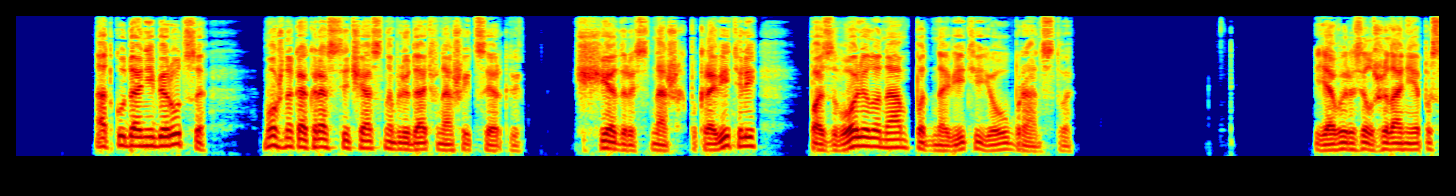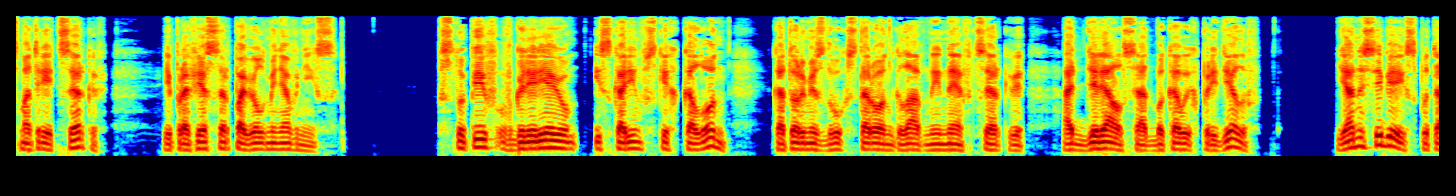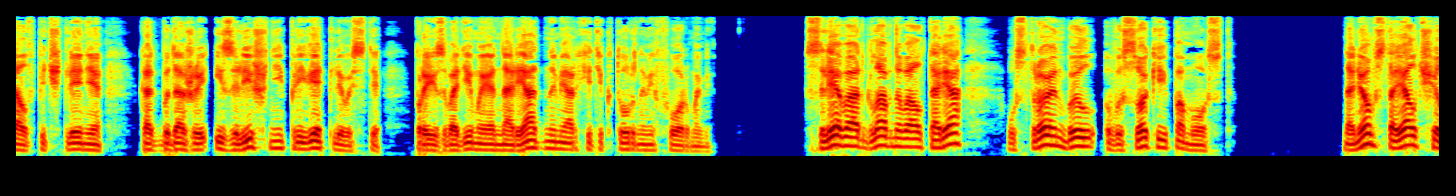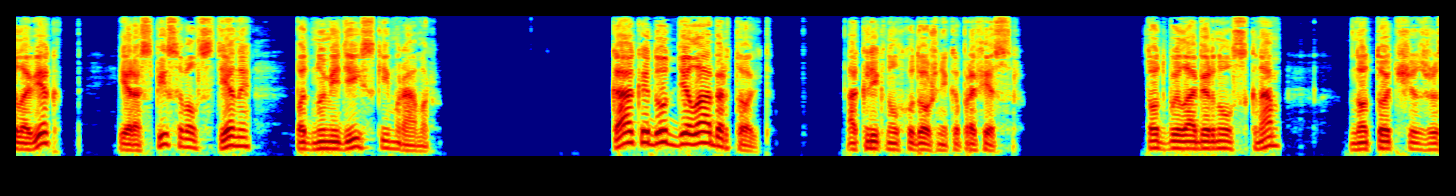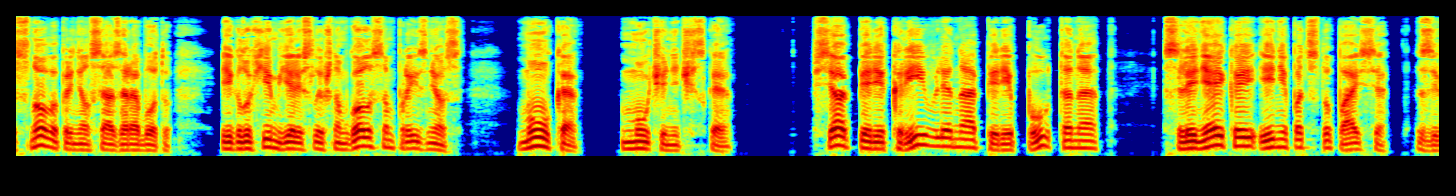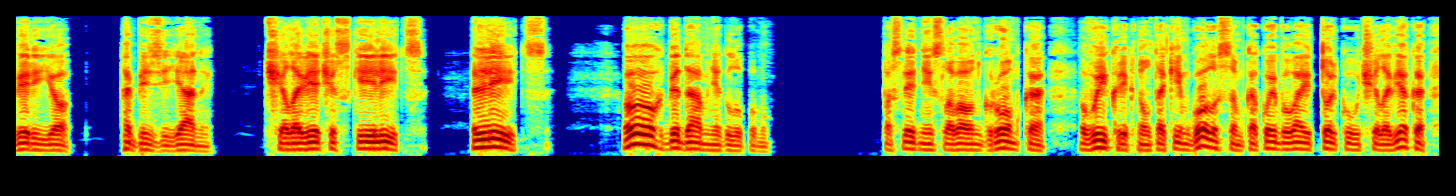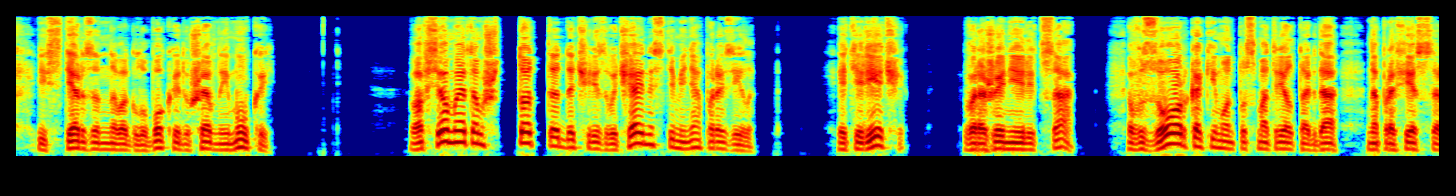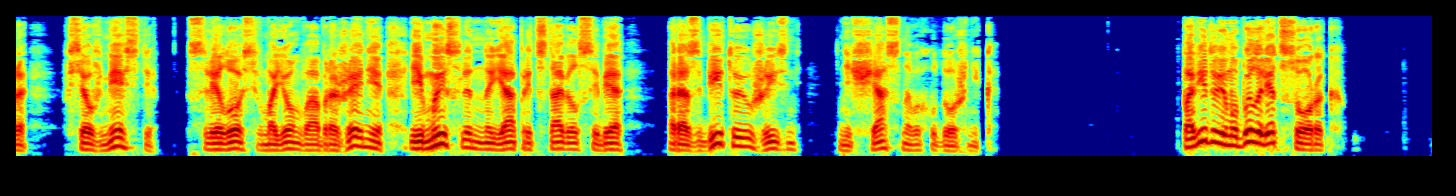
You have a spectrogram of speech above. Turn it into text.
Откуда они берутся — можно как раз сейчас наблюдать в нашей церкви. Щедрость наших покровителей позволила нам подновить ее убранство. Я выразил желание посмотреть церковь, и профессор повел меня вниз. Вступив в галерею из коринфских колонн, которыми с двух сторон главный неф церкви отделялся от боковых пределов, я на себе испытал впечатление как бы даже излишней приветливости — производимое нарядными архитектурными формами. Слева от главного алтаря устроен был высокий помост. На нем стоял человек и расписывал стены под нумидийский мрамор. — Как идут дела, Бертольд? — окликнул художника профессор. Тот было обернулся к нам, но тотчас же снова принялся за работу и глухим, еле слышным голосом произнес мука мученическая. Все перекривлено, перепутано, с линейкой и не подступайся, зверье, обезьяны, человеческие лица, лица. Ох, беда мне глупому! Последние слова он громко выкрикнул таким голосом, какой бывает только у человека, истерзанного глубокой душевной мукой. Во всем этом что-то до чрезвычайности меня поразило. Эти речи, выражение лица, взор, каким он посмотрел тогда на профессора, все вместе слилось в моем воображении, и мысленно я представил себе разбитую жизнь несчастного художника. По виду ему было лет сорок.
